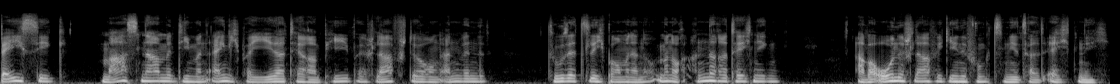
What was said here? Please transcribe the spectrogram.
Basic-Maßnahme, die man eigentlich bei jeder Therapie, bei Schlafstörungen anwendet. Zusätzlich braucht man dann immer noch andere Techniken, aber ohne Schlafhygiene funktioniert es halt echt nicht.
